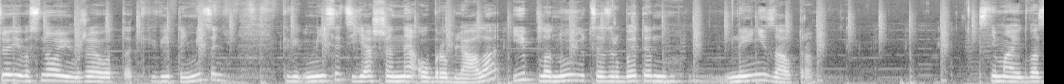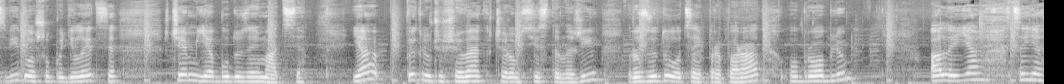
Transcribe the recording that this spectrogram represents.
Цією весною вже от квітень місяць, місяць я ще не обробляла і планую це зробити ну, нині завтра. Знімаю два з відео, щоб поділитися, чим я буду займатися. Я виключу ще вечором всі стелажі, розведу оцей препарат, оброблю. Але я, це є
